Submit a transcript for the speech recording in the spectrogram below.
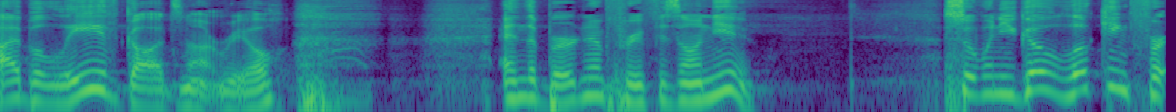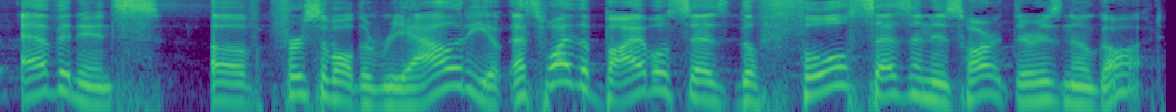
I believe God's not real, and the burden of proof is on you. So when you go looking for evidence of, first of all, the reality of, that's why the Bible says the fool says in his heart, there is no God.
